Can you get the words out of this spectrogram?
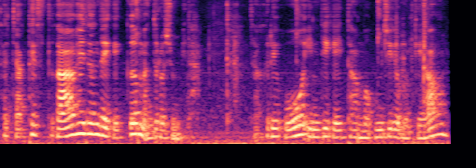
살짝 테스트가 회전되게끔 만들어줍니다. 자, 그리고 인디게이터 한번 움직여 볼게요.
